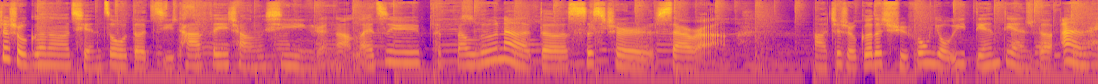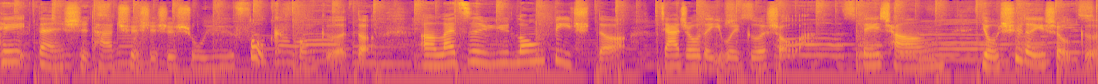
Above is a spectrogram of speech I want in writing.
这首歌呢，前奏的吉他非常吸引人啊，来自于 Pepaluna 的 Sister Sarah。啊，这首歌的曲风有一点点的暗黑，但是它确实是属于 folk 风格的。啊，来自于 Long Beach 的加州的一位歌手啊，非常有趣的一首歌。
